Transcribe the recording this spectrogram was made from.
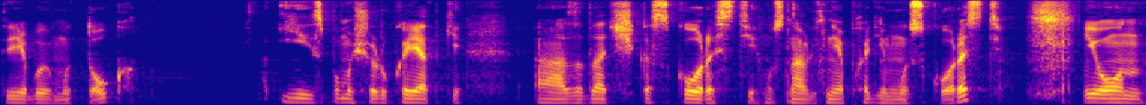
требуемый ток, и с помощью рукоятки а, задатчика скорости устанавливать необходимую скорость, и он,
